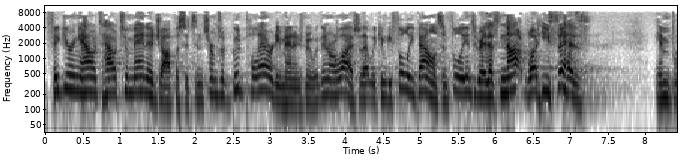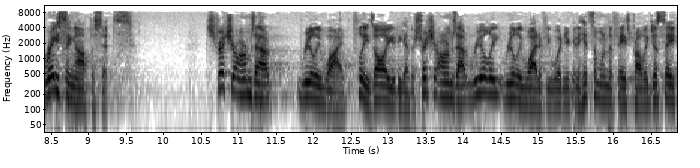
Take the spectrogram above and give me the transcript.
figuring out how to manage opposites in terms of good polarity management within our lives so that we can be fully balanced and fully integrated. That's not what he says. Embracing opposites. Stretch your arms out really wide. Please, all of you together. Stretch your arms out really, really wide if you would. And you're going to hit someone in the face probably. Just say,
